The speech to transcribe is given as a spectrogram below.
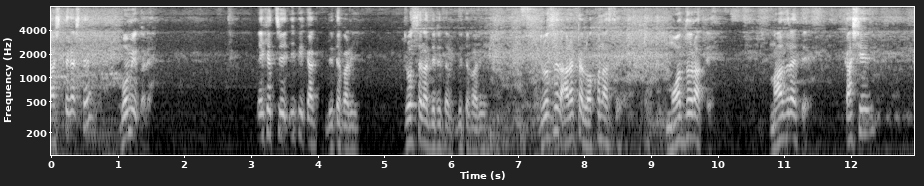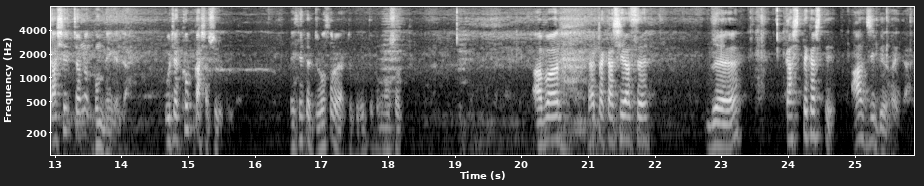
কাশতে কাশতে বমি করে। এক্ষেত্রে ইপিকাক দিতে পারি। ড্রোসেরা দিতে দিতে পারি। ড্রোসের আরেকটা লক্ষণ আছে, মধ্যরাতে, মাঝরাতে কাশির কাশির জন্য ঘুম ভেঙে যায়। ওইটা খুব কাশা শুরু করবে এক্ষেত্রে ড্রোসেরও একটা গুরুত্বপূর্ণ ওষুধ আবার একটা কাশি আছে যে কাশতে কাশতে আর জিভ বের হয়ে যায়,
